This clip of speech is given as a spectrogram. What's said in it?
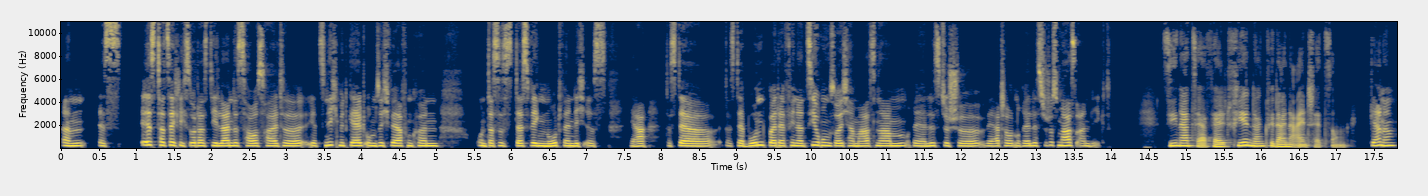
Ähm, es ist tatsächlich so, dass die Landeshaushalte jetzt nicht mit Geld um sich werfen können und dass es deswegen notwendig ist, ja, dass der, dass der Bund bei der Finanzierung solcher Maßnahmen realistische Werte und ein realistisches Maß anlegt. Sina Zerfeld, vielen Dank für deine Einschätzung. Gerne.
